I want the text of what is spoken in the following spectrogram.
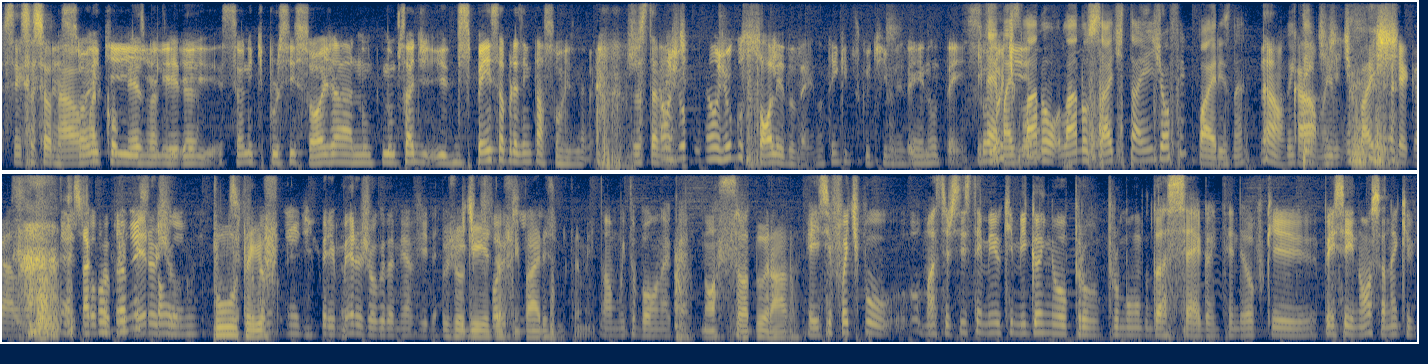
sensacional, É, Sonic, marcou mesmo a ele- vida. ele- Sonic por si só já não, não precisa de. dispensa apresentações, né? É Justamente. um, jogo, é um jogo sólido, velho. Não tem que discutir mesmo. Tem, não tem. É, Sonic- mas lá no, lá no site tá Age of Empires, né? Não, Não calma, entendi. a gente vai chegar lá. É, Esse tá foi o meu primeiro história, jogo. né? Puta, eu, Nerd. Primeiro jogo da minha vida. eu joguei tipo, foi Death que- Empires também. Não, muito bom, né, cara? Nossa, eu adorava. Esse foi tipo, o Master System meio que me ganhou pro, pro mundo da SEGA, entendeu? Porque eu pensei, nossa, né, que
